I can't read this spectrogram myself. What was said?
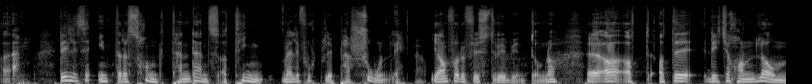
det er en litt sånn interessant tendens at ting veldig fort blir personlig, ja. jf. det første vi begynte om. da. At, at det, det, ikke handler om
